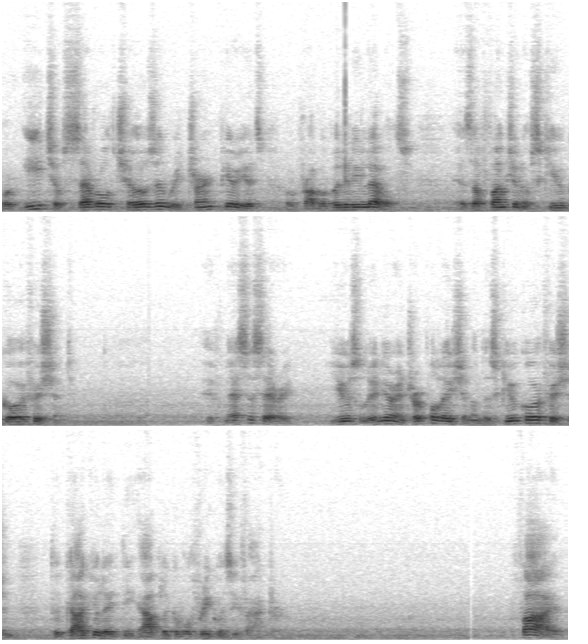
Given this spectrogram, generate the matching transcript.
for each of several chosen return periods or probability levels as a function of skew coefficient. If necessary, use linear interpolation on the skew coefficient to calculate the applicable frequency factor. 5.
